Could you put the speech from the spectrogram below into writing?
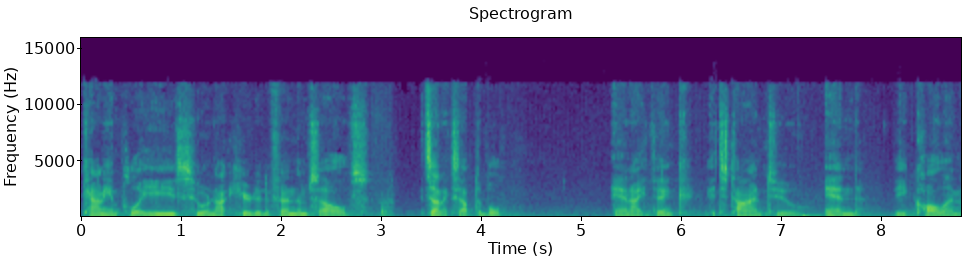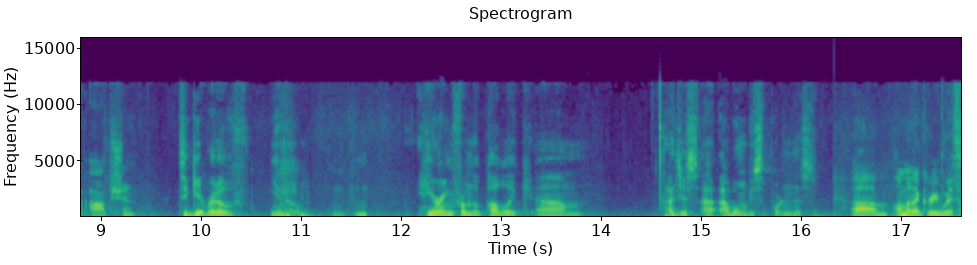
county employees who are not here to defend themselves. It's unacceptable. And I think it's time to end the call in option. To get rid of, you know, hearing from the public, um, I just, I, I, won't be supporting this. Um, I'm going to agree with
